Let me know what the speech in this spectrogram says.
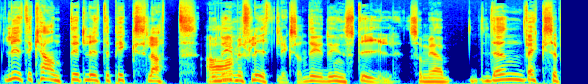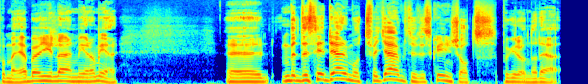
lite kantigt, lite pixlat. Ja. Och det är med flit. Liksom. Det, är, det är en stil som jag, den växer på mig. Jag börjar gilla den mer och mer. Eh, men det ser däremot för jävligt ut i screenshots på grund av det.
